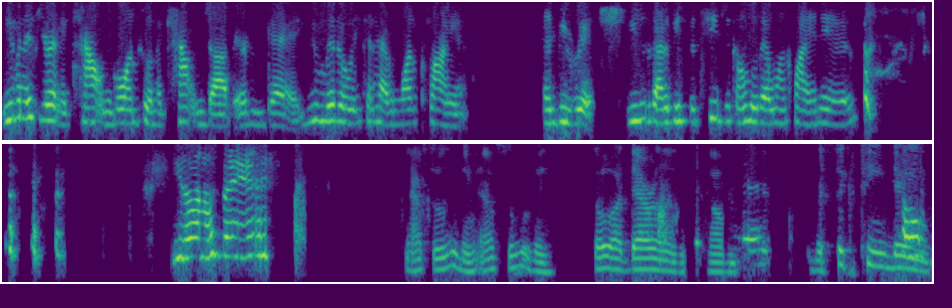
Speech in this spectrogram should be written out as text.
Even if you're an accountant going to an accountant job every day, you literally can have one client and be rich. You just got to be strategic on who that one client is. you know what I'm saying? Absolutely, absolutely. So, uh, Darylyn, um, we're 16 days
